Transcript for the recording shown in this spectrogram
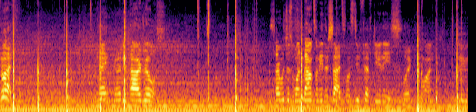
25. Okay, we're gonna do power dribbles. Start with just one bounce on either side. So let's do 50 of these. Like one, two,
